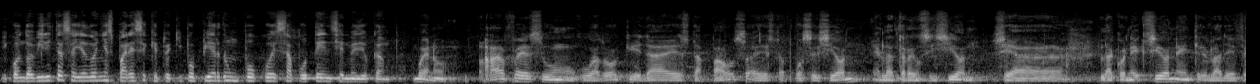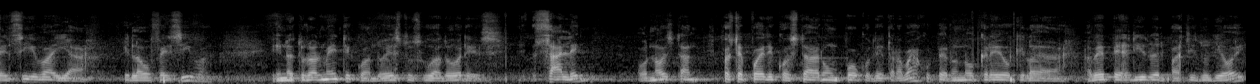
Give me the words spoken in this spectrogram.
y cuando habilitas a Yadueñas parece que tu equipo pierde un poco esa potencia en medio campo. Bueno, Rafa es un jugador que da esta pausa, esta posesión en la transición, o sea, la conexión entre la defensiva y la ofensiva. Y naturalmente cuando estos jugadores salen, o no están, pues te puede costar un poco de trabajo, pero no creo que la, haber perdido el partido de hoy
